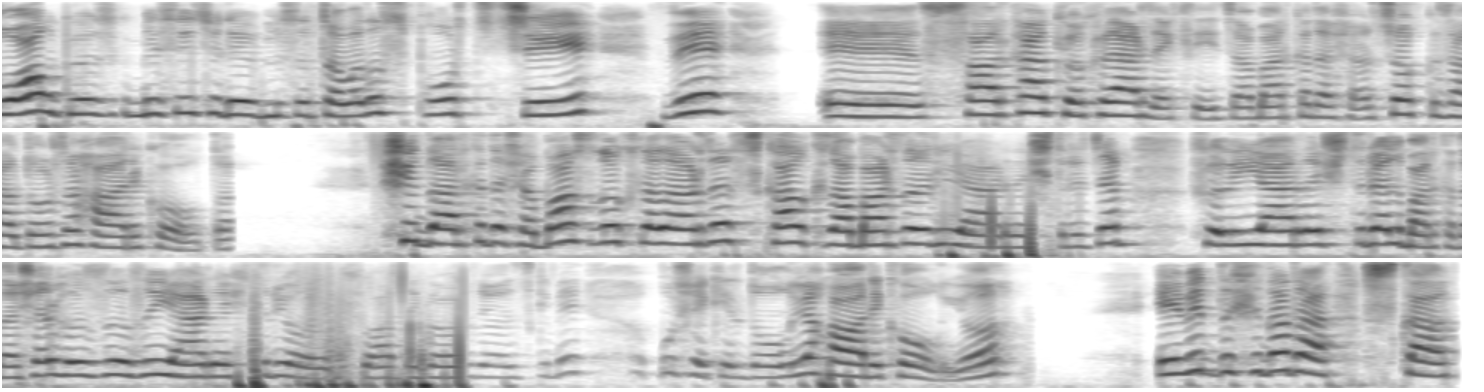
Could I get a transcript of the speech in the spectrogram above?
Doğal gözükmesi için evimizin tavana spor çiçeği ve e, sarkan kökler de ekleyeceğim arkadaşlar. Çok güzel doğru harika oldu. Şimdi arkadaşlar bazı noktalarda skalk damarları yerleştireceğim. Şöyle yerleştirelim arkadaşlar. Hızlı hızlı yerleştiriyorum şu anda gördüğünüz gibi. Bu şekilde oluyor. Harika oluyor. Evin dışına da skalk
